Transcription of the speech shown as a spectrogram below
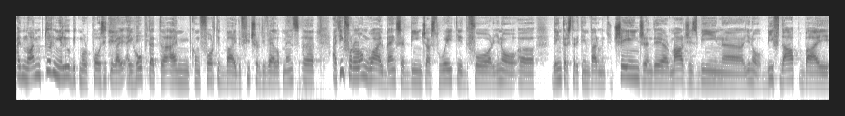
I, don't know, I'm turning a little bit more positive. I, I hope that uh, I'm comforted by the future developments. Uh, I think for a long while banks have been just waited for, you know, uh, the interest rate environment to change and their margins being, uh, you know, beefed up by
